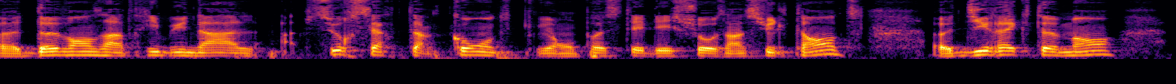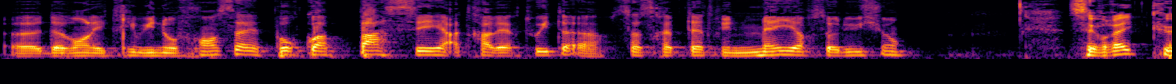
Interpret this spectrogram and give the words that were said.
euh, devant un tribunal sur certains comptes qui ont posté des choses insultantes, euh, directement euh, devant les tribunaux français. Pourquoi passer à travers Twitter? Ça serait peut-être une meilleure solution. C'est vrai que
